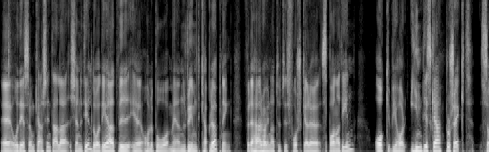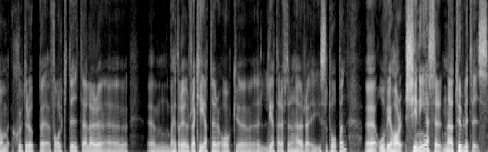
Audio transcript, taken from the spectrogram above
Eh, och det som kanske inte alla känner till då det är att vi eh, håller på med en rymdkapplöpning. För det här har ju naturligtvis forskare spanat in och vi har indiska projekt som skjuter upp eh, folk dit eller eh, vad heter det, raketer och eh, letar efter den här isotopen. Eh, och vi har kineser naturligtvis.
